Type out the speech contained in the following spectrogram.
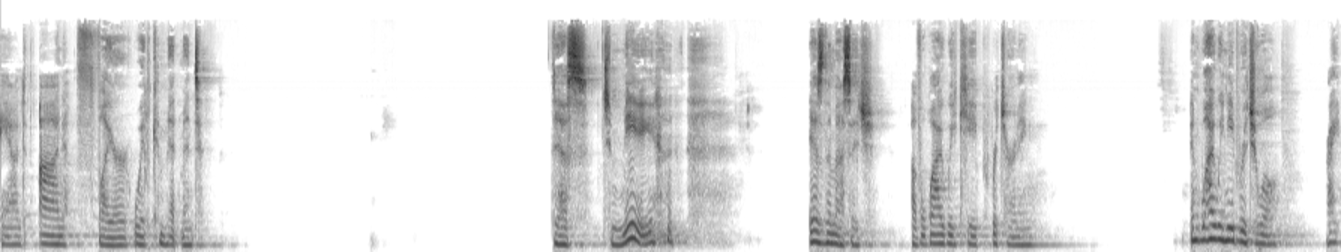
and on fire with commitment. This, to me, is the message of why we keep returning and why we need ritual, right?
